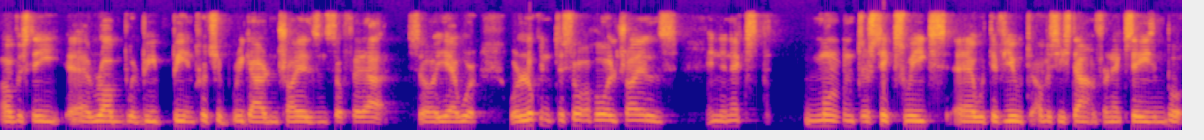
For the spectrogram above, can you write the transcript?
obviously, uh, Rob would be be in touch regarding trials and stuff like that. So yeah, we're we're looking to sort of hold trials in the next month or six weeks uh, with the view to obviously starting for next season. But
